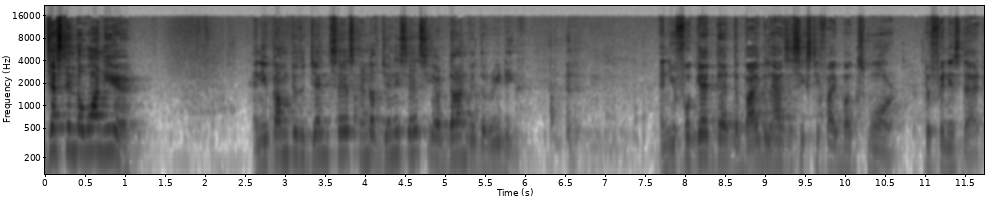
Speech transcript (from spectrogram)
just in the one year. And you come to the Genesis, end of Genesis, you're done with the reading. And you forget that the Bible has a 65 bucks more to finish that.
